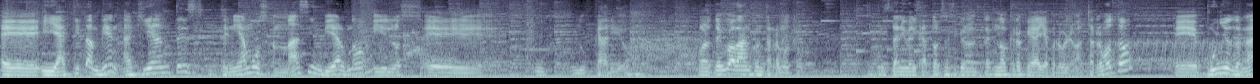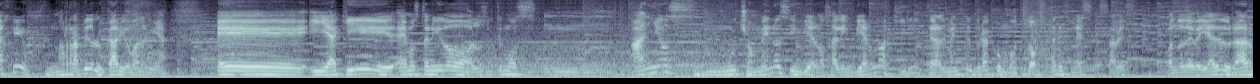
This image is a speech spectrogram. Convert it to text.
Eh, y aquí también, aquí antes teníamos más invierno y los... Eh... Uf, Lucario. Bueno, tengo a Van con terremoto. Está a nivel 14, así que no, creo que haya problema. Terremoto, eh, puño de drenaje, más rápido Lucario, madre mía. Eh, y aquí hemos tenido los últimos... Mm, años mucho menos invierno. O sea, el invierno aquí literalmente dura como 2-3 meses, ¿sabes? Cuando debería de durar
